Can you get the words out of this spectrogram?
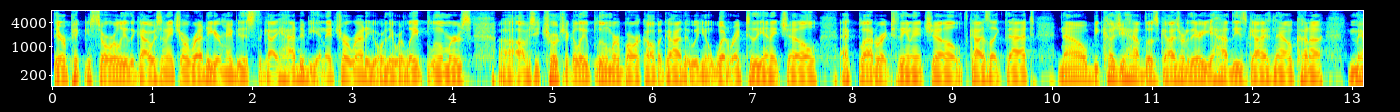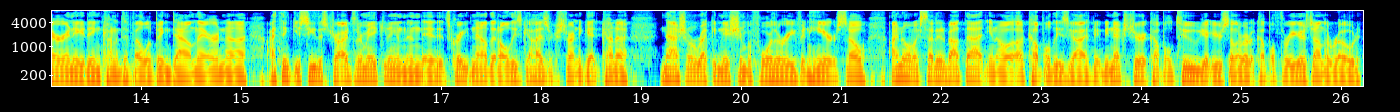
they were picking so early, the guy was NHL ready, or maybe this the guy had to be NHL ready, or they were late bloomers. Uh, obviously, Trocheck a late bloomer, Barkov a guy that would, you know went right to the NHL, Ekblad right to the NHL, guys like that. Now because you have those guys are there, you have these guys now kind of marinating, kind of developing down there, and uh, I think you see the strides they're making, and, and it's great now that all these guys are starting to get kind of national recognition before they're even here. So I know I'm excited about that. You know, a couple of these guys maybe next year, a couple two years down the road, a couple three years down the road.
